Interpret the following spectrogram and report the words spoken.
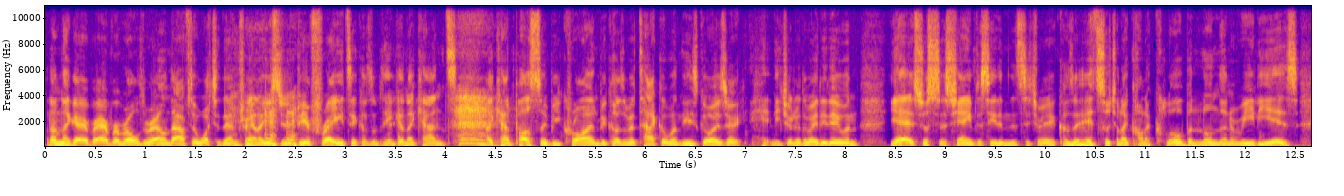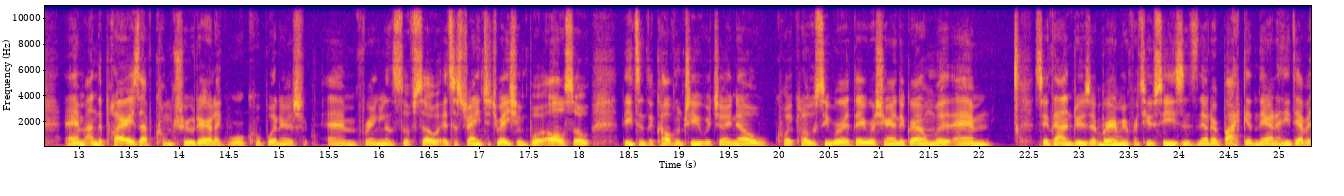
I don't think I ever ever rolled around after watching them train. I used to just be afraid to because I'm thinking I can't, I can't possibly be crying because of a tackle when these guys are hitting each other the way they do, and yeah, it's just a shame to see them in this situation because it's such an iconic club in London. It really is, um, and the players that have come through there, like World Cup winners um, for England and stuff. So it's a strange situation, but also leads into Coventry, which I know quite closely, where they were sharing the ground with. Um, St Andrews at Birmingham for two seasons. And now they're back in there, and I think they have a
